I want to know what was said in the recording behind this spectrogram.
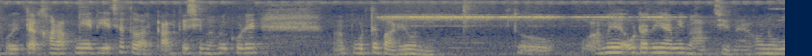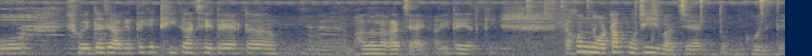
শরীরটা খারাপ নিয়ে দিয়েছে তো আর কালকে সেভাবে করে পড়তে পারেও নি। তো আমি, ওটা নিয়ে আমি ভাবছি না। এখন ওর শরীরটা যে আগে থেকে ঠিক আছে, এটাই একটা ভালো লাগার জায়গা, এটাই আর কি। এখন নটা পঁচিশ বাজে একদম ঘড়িতে।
